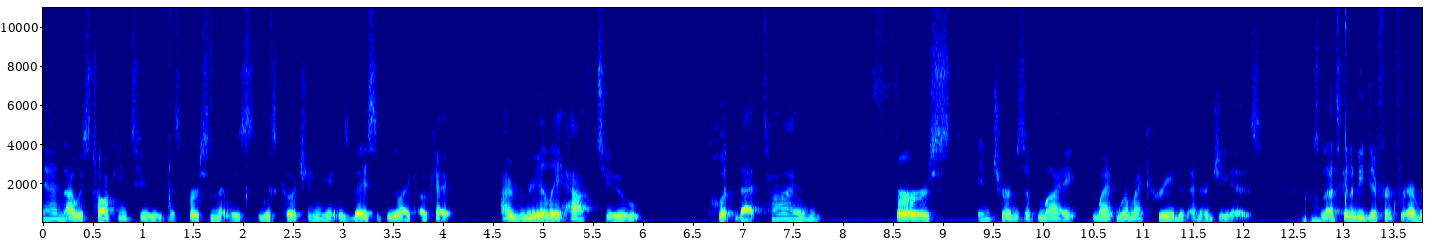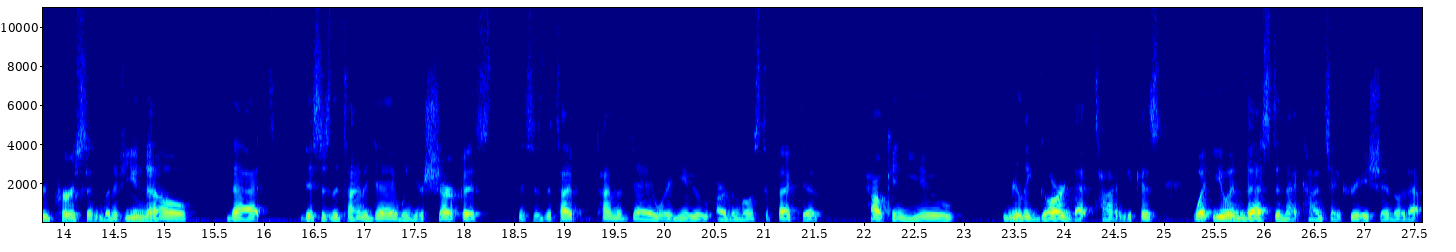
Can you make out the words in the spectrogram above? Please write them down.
And I was talking to this person that was was coaching me. It was basically like, okay, I really have to put that time first in terms of my my where my creative energy is Mm-hmm. So that's going to be different for every person. But if you know that this is the time of day when you're sharpest, this is the type time of day where you are the most effective, how can you really guard that time? Because what you invest in that content creation or that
